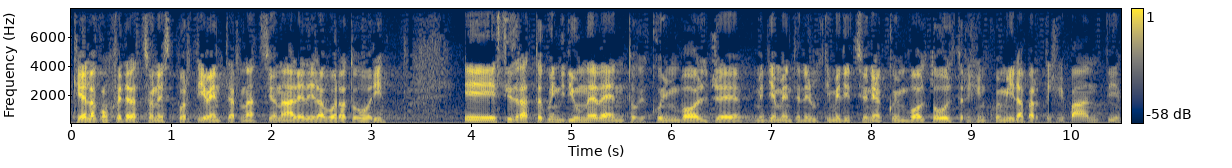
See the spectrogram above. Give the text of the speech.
che è la Confederazione Sportiva Internazionale dei Lavoratori, e si tratta quindi di un evento che coinvolge, mediamente nelle ultime edizioni ha coinvolto oltre 5.000 partecipanti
